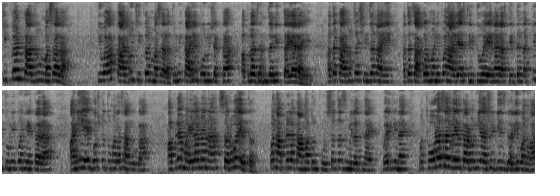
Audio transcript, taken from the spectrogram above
चिकन काजू मसाला. किंवा काजू चिकन मसाला तुम्ही काही बोलू शकता आपला झणझणीत तयार आहे. आता काजूचा सीझन आहे आता चाकरमणी पण आले असतील किंवा येणार असतील तर नक्की तुम्ही पण हे करा. आणि एक गोष्ट तुम्हाला सांगू का? आपल्या महिलांना ना सर्व येतं पण आपल्याला कामातून फुरसतच मिळत नाही होय की नाही? मग थोडासा वेळ काढून ही अशी डिश घरी बनवा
